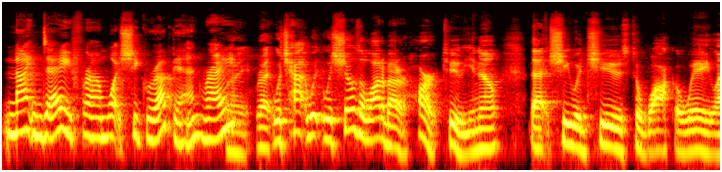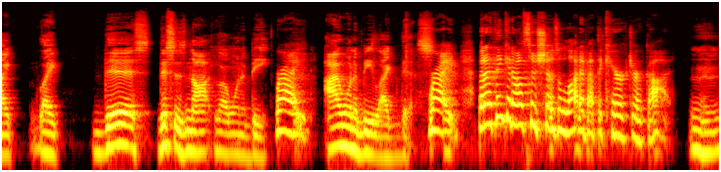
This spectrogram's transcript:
night and day from what she grew up in right, Right, right. Which ha- which shows a lot about her heart too. You know that she would choose to walk away like like this. This is not who I want to be. right I want to be like this. right but i think it also shows a lot about the character of god hmm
